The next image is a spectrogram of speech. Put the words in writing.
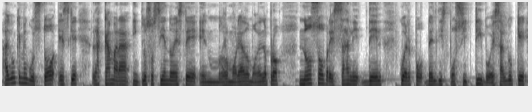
algo que me gustó es que la cámara, incluso siendo este el rumoreado modelo Pro, no sobresale del cuerpo del dispositivo. Es algo que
